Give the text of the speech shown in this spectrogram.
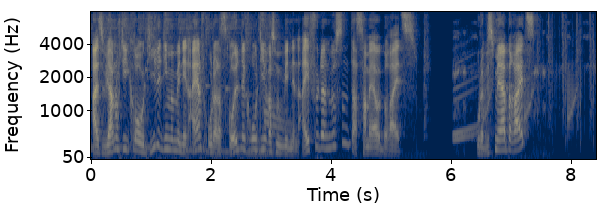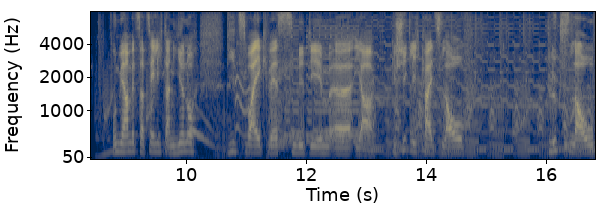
Also, wir haben noch die Krokodile, die wir mit den Eiern... Oder das goldene Krokodil, was wir mit den Ei füttern müssen. Das haben wir ja bereits. Oder wissen wir ja bereits. Und wir haben jetzt tatsächlich dann hier noch die zwei Quests mit dem, äh, ja, Geschicklichkeitslauf, Glückslauf,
